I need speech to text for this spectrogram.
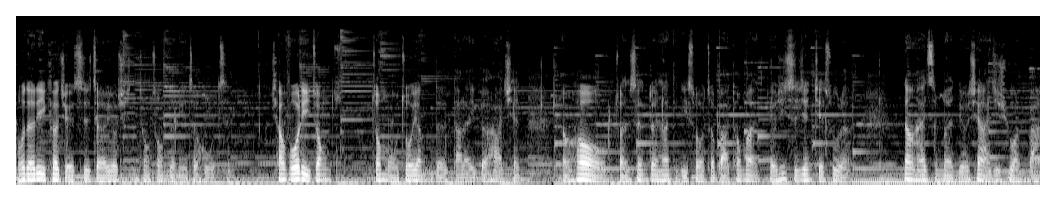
罗德立刻爵士则又兴冲冲地捏着胡子。乔佛里装装模作样地打了一个哈欠，然后转身对他弟弟说：“走吧，托曼，游戏时间结束了，让孩子们留下来继续玩吧。”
